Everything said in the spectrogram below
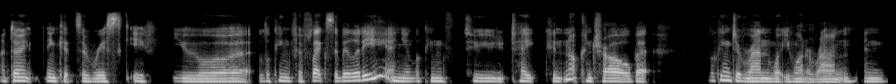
I don't think it's a risk if you're looking for flexibility and you're looking to take not control, but looking to run what you want to run and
